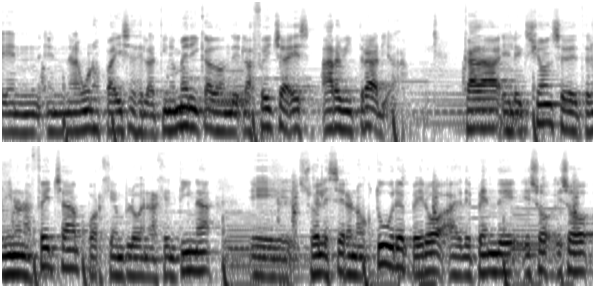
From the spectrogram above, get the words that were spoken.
en, algunos países de Latinoamérica, donde la fecha es arbitraria. Cada elección se determina una fecha, por ejemplo en Argentina eh, suele ser en octubre, pero eh, depende, eso, eso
